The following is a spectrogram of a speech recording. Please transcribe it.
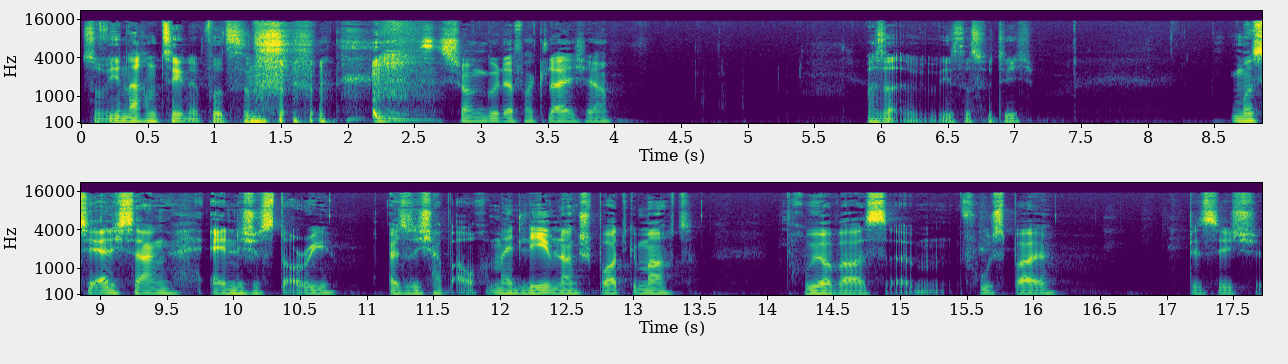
so wie nach dem Zähneputzen. das ist schon ein guter Vergleich, ja. Was, wie ist das für dich? Muss ich ehrlich sagen, ähnliche Story. Also ich habe auch mein Leben lang Sport gemacht Früher war es ähm, Fußball, bis ich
